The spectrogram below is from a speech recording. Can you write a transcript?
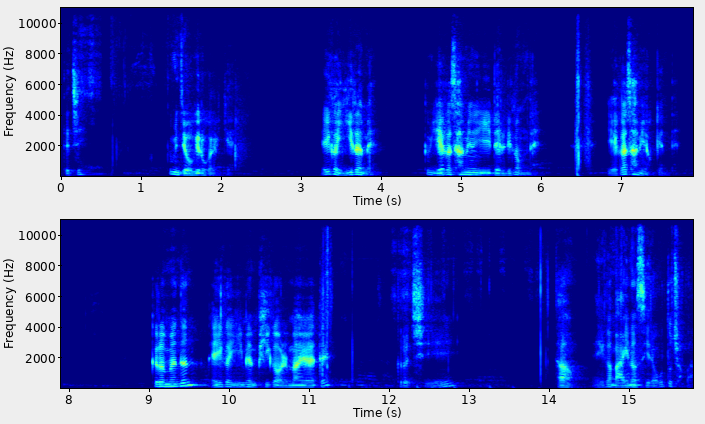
됐지? 그럼 이제 여기로 갈게. a가 2라며. 그럼 얘가 3이 될 리는 없네. 얘가 3이었겠네. 그러면은 a가 2면 b가 얼마여야 돼? 2분의 3. 그렇지. 다음 a가 마이너스 2라고 또 쳐봐.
